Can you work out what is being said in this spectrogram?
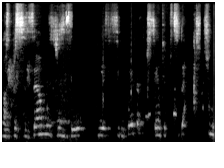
Nós precisamos dizer que esse 50% precisa assumir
